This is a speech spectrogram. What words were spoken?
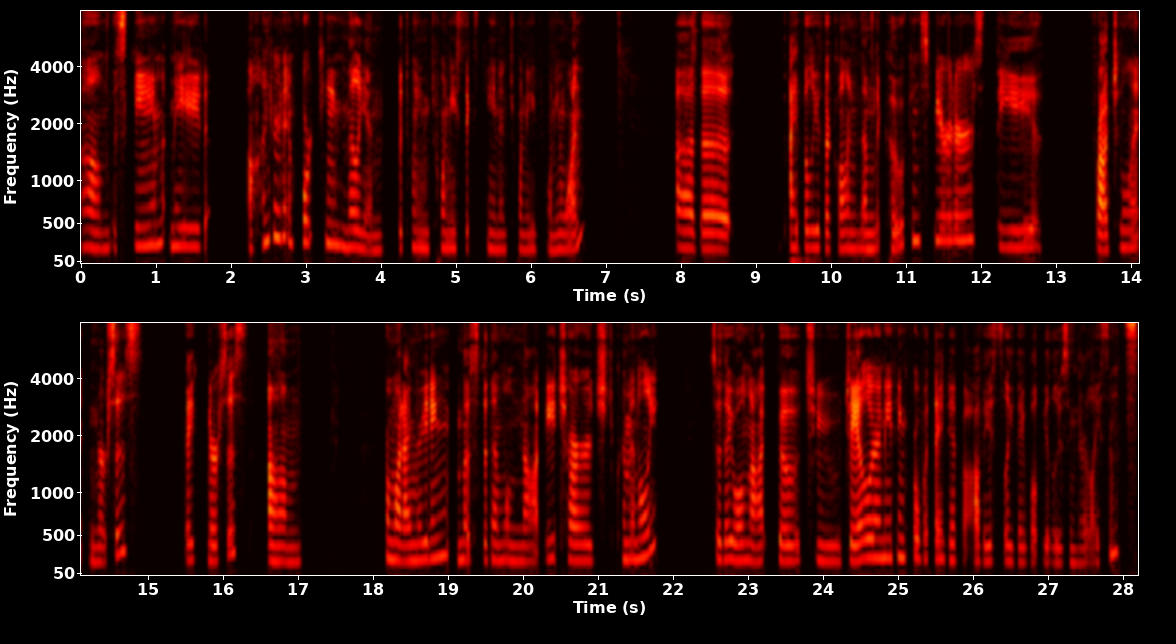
Um, the scheme made 114 million between 2016 and 2021 uh, the I believe they're calling them the co-conspirators, the fraudulent nurses, fake nurses. Um, from what I'm reading, most of them will not be charged criminally, so they will not go to jail or anything for what they did, but obviously they will be losing their license.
